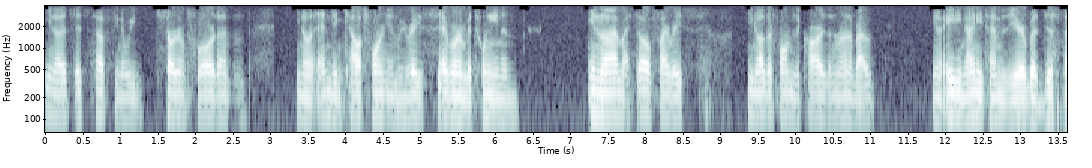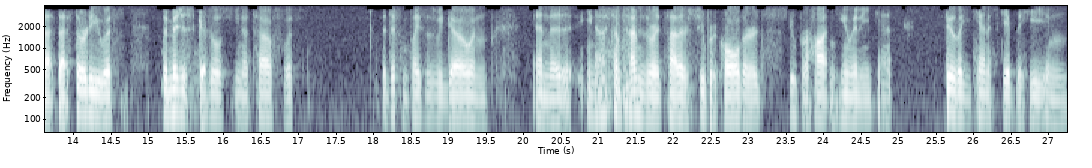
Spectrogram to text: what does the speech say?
you know it's it's tough. You know, we start in Florida and you know end in California, and we race everywhere in between. And you know, I myself I race you know other forms of cars and run about you know 80 90 times a year but just that that 30 with the midget schedule's you know tough with the different places we go and and the you know sometimes where it's either super cold or it's super hot and humid and you can't feels like you can't escape the heat. And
